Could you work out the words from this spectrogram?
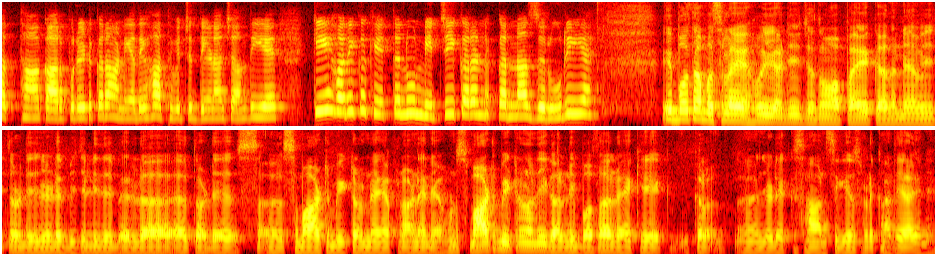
ਹੱਥਾਂ ਕਾਰਪੋਰੇਟ ਘਰਾਣਿਆਂ ਦੇ ਹੱਥ ਵਿੱਚ ਦੇਣਾ ਚਾਹੁੰਦੀ ਹੈ। ਕਿ ਹਰ ਇੱਕ ਖੇਤਰ ਨੂੰ ਨਿੱਜੀਕਰਨ ਕਰਨਾ ਜ਼ਰੂਰੀ ਹੈ? ਇਹ ਬਹੁਤਾ ਮਸਲਾ ਇਹੋ ਹੀ ਆ ਜੀ ਜਦੋਂ ਆਪਾਂ ਇਹ ਕਹਿ ਦਿੰਦੇ ਆ ਵੀ ਤੁਹਾਡੇ ਜਿਹੜੇ ਬਿਜਲੀ ਦੇ ਬਿੱਲ ਆ, ਤੁਹਾਡੇ ਸਮਾਰਟ ਮੀਟਰ ਨੇ ਫਲਾਣੇ ਨੇ ਹੁਣ ਸਮਾਰਟ ਮੀਟਰਾਂ ਦੀ ਗੱਲ ਹੀ ਬਹੁਤਾ ਲੈ ਕੇ ਜਿਹੜੇ ਕਿਸਾਨ ਸੀਗੇ ਉਹ ਸੜਕਾਂ ਤੇ ਆਏ ਨੇ।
